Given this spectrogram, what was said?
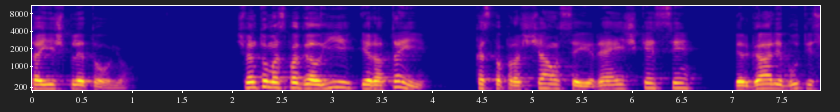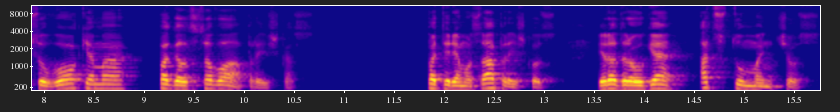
tai išplėtojo. Šventumas pagal jį yra tai, kas paprasčiausiai reiškėsi ir gali būti suvokiama pagal savo apraiškas. Patiriamos apraiškos yra drauge atstumančios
